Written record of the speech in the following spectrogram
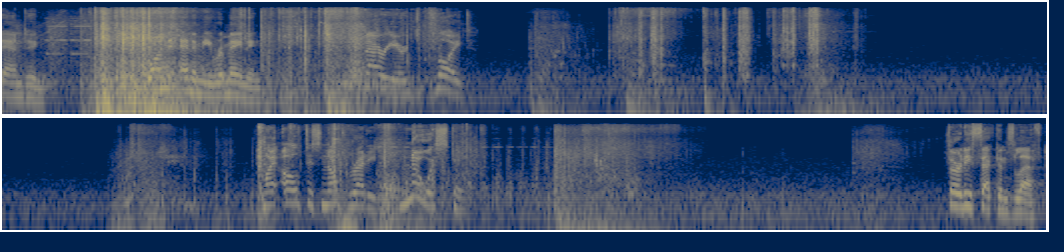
Standing. One enemy remaining. Barrier deployed. My ult is not ready. No escape. 30 seconds left.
